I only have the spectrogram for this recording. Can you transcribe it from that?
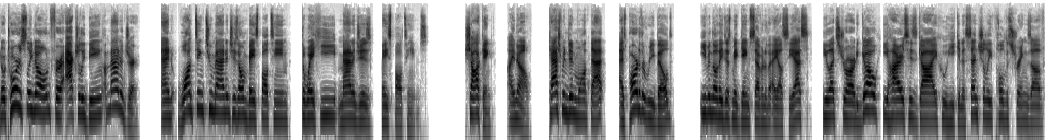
notoriously known for actually being a manager. and wanting to manage his own baseball team the way he manages baseball teams. Shocking, I know. Cashman didn't want that. As part of the rebuild, even though they just made game seven of the ALCS, he lets Girardi go. He hires his guy who he can essentially pull the strings of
